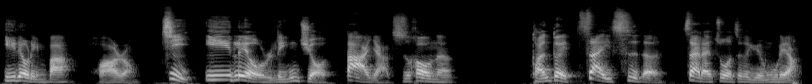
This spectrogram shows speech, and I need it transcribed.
一六零八华融继一六零九大雅之后呢，团队再一次的再来做这个原物料。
